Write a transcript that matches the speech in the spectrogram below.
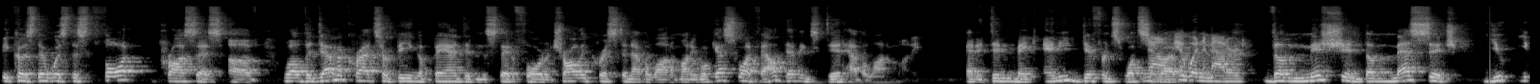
because there was this thought process of well the democrats are being abandoned in the state of florida charlie crist didn't have a lot of money well guess what val demings did have a lot of money and it didn't make any difference whatsoever No, it wouldn't have mattered. the mission, the message. You, you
